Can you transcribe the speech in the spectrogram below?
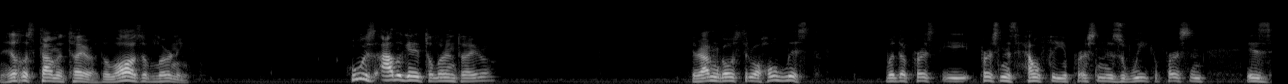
Hilchos Talmud Torah, the laws of learning. Who is obligated to learn Torah? The Rambam goes through a whole list whether a person, a person is healthy, a person is weak, a person is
